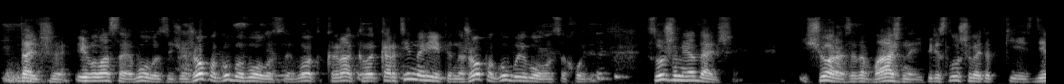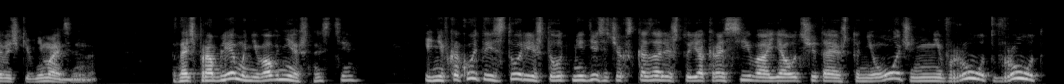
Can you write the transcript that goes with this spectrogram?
Дальше. И волосы. Волосы еще. Жопа, губы, волосы. Вот картина Репина. Жопа, губы и волосы ходят. Слушай меня дальше. Еще раз, это важно. И переслушивай этот кейс, девочки, внимательно. Значит, проблема не во внешности, и не в какой-то истории, что вот мне 10 человек сказали, что я красива, а я вот считаю, что не очень, не врут, врут.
